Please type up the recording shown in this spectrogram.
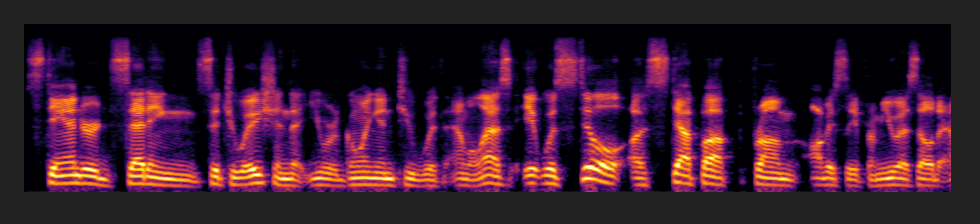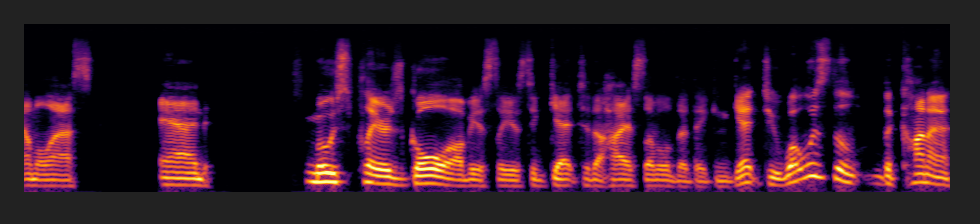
standard setting situation that you were going into with MLS, it was still a step up from obviously from USL to MLS. And most players' goal obviously is to get to the highest level that they can get to. What was the the kind of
